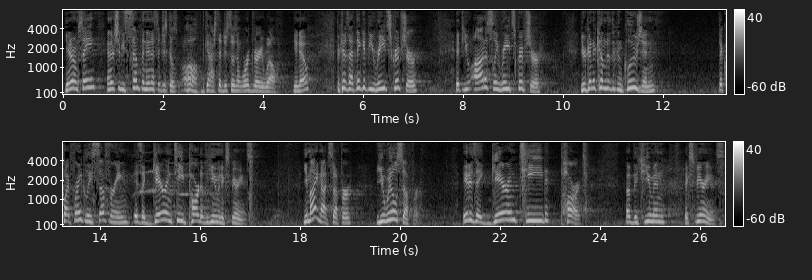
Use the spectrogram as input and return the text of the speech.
You know what I'm saying? And there should be something in us that just goes, oh gosh, that just doesn't work very well. You know? Because I think if you read Scripture, if you honestly read Scripture, you're going to come to the conclusion that, quite frankly, suffering is a guaranteed part of the human experience. You might not suffer, you will suffer. It is a guaranteed part of the human experience.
